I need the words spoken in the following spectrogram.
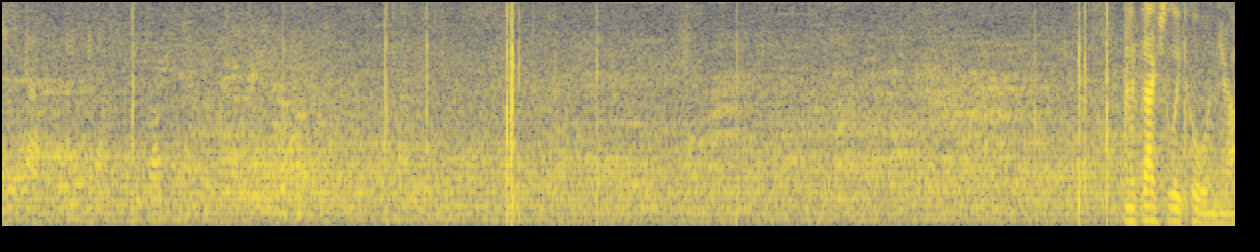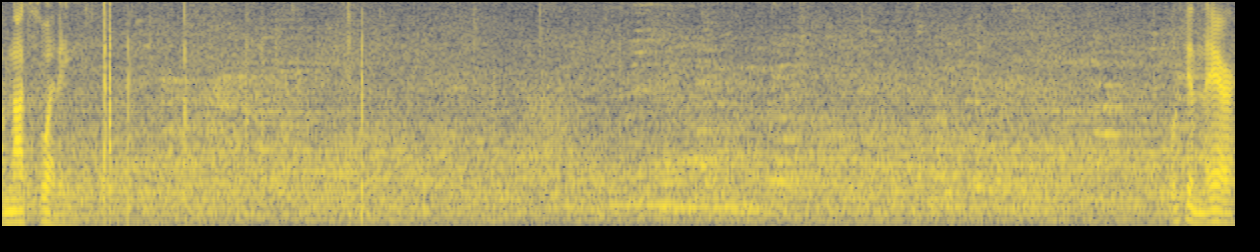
Città di Cordoba. And it's actually cool in here. I'm not sweating. Look in there.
